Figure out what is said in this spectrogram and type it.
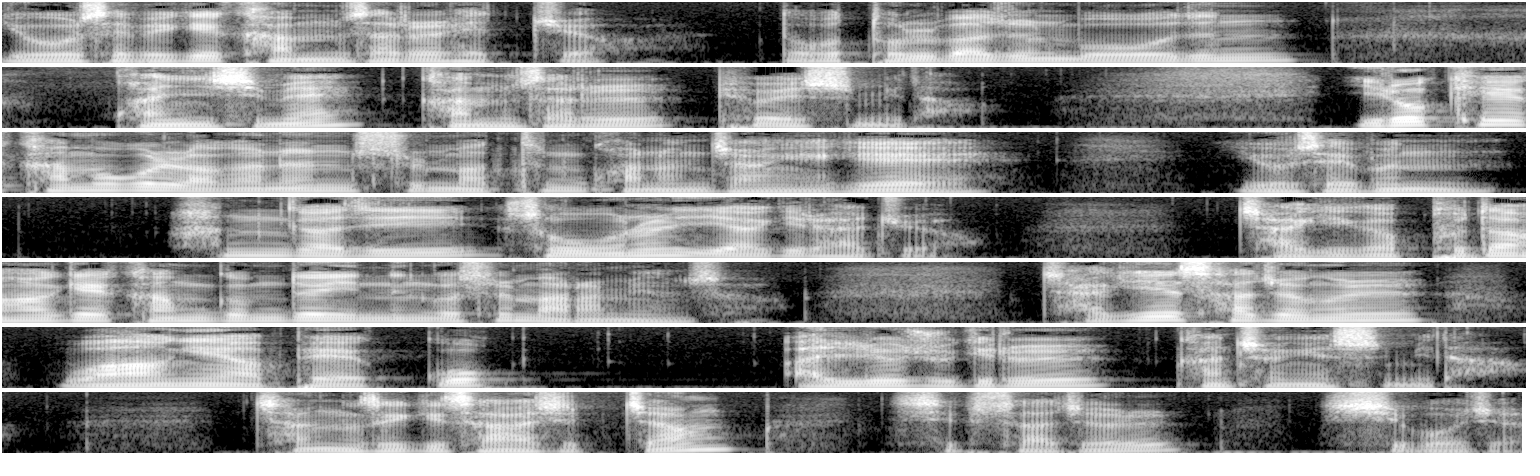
요셉에게 감사를 했죠. 또 돌봐준 모든 관심에 감사를 표했습니다. 이렇게 감옥을 나가는 술 맡은 관원장에게 요셉은 한 가지 소원을 이야기를 하죠. 자기가 부당하게 감금되어 있는 것을 말하면서 자기의 사정을 왕의 앞에 꼭 알려주기를 간청했습니다. 창세기 40장 14절 15절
